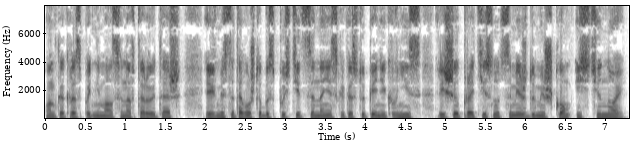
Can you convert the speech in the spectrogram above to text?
Он как раз поднимался на второй этаж и вместо того, чтобы спуститься на несколько ступенек вниз, решил протиснуться между мешком и стеной.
